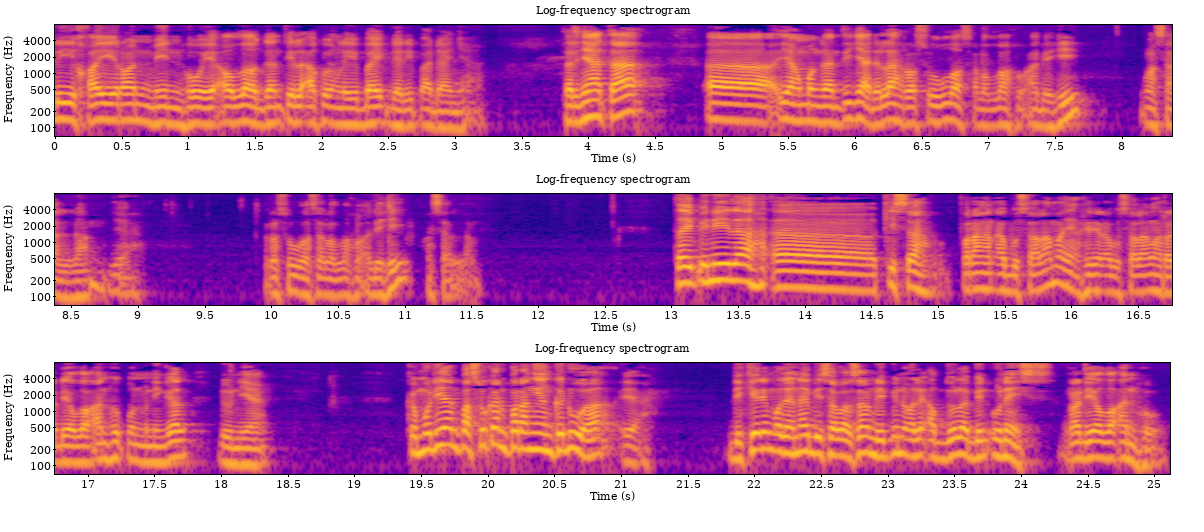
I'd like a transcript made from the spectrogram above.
li khairan minhu ya Allah gantilah aku yang lebih baik daripadanya. Ternyata uh, yang menggantinya adalah Rasulullah sallallahu alaihi wasallam ya. Rasulullah sallallahu alaihi wasallam. Taib inilah uh, kisah perangan Abu Salamah yang akhirnya Abu Salamah radhiyallahu anhu pun meninggal dunia. Kemudian pasukan perang yang kedua ya dikirim oleh Nabi SAW dipimpin oleh Abdullah bin Unais radhiyallahu anhu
